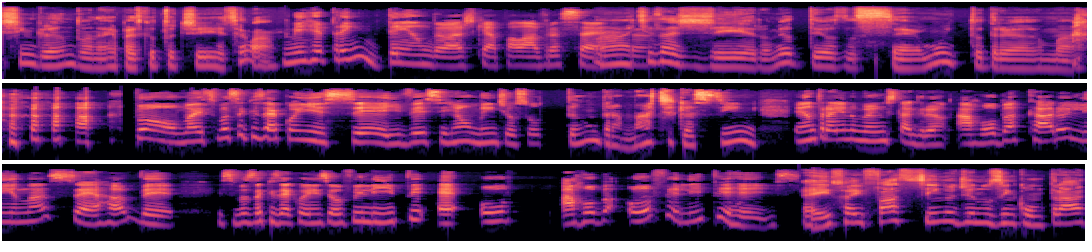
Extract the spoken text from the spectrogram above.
xingando, né? Parece que eu tô te, sei lá. Me repreendendo, eu acho que é a palavra certa. Ai, que exagero. Meu Deus do céu, muito drama. Bom, mas se você quiser conhecer e ver se realmente eu sou tão dramática assim, entra aí no meu Instagram, arroba Carolina Serra B. E se você quiser conhecer o Felipe, é o arroba o Felipe Reis. É isso aí, facinho de nos encontrar.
